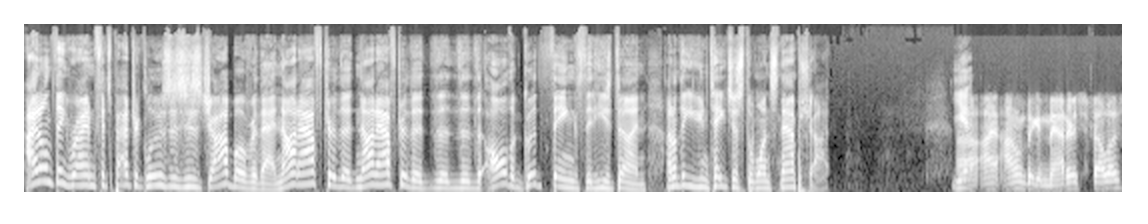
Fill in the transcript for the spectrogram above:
I don't think Ryan Fitzpatrick loses his job over that. Not after the not after the the, the, the all the good things that he's done. I don't think you can take just the one snapshot. Yeah. Uh, I, I don't think it matters, fellas.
